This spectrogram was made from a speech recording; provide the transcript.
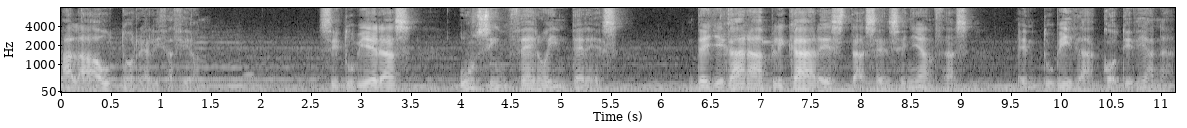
a la autorrealización. Si tuvieras un sincero interés de llegar a aplicar estas enseñanzas en tu vida cotidiana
